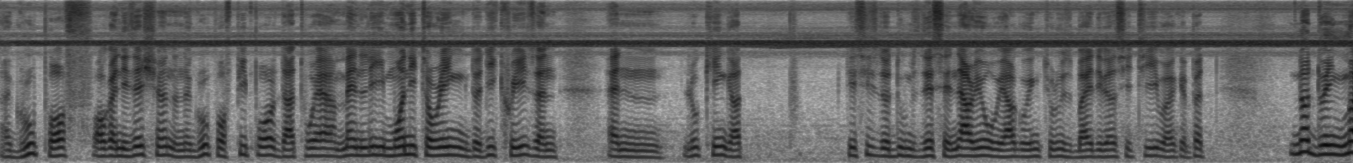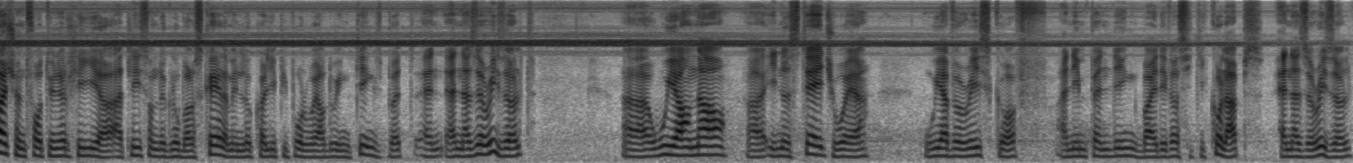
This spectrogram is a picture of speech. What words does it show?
a group of organizations and a group of people that were mainly monitoring the decrease and, and looking at this is the doomsday scenario, we are going to lose biodiversity, but not doing much, unfortunately, uh, at least on the global scale. I mean, locally people were doing things, but, and, and as a result, uh, we are now uh, in a stage where we have a risk of an impending biodiversity collapse, and as a result,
